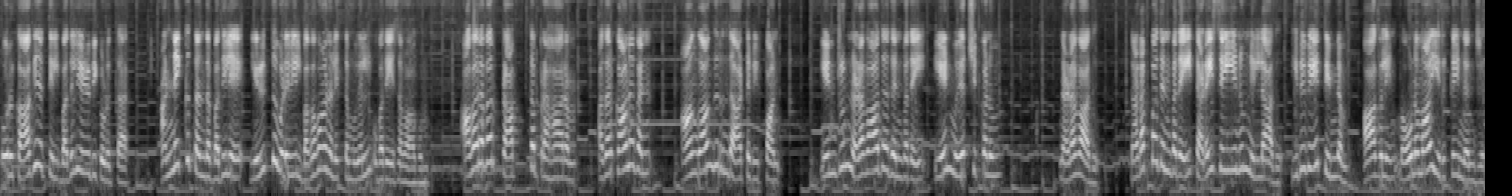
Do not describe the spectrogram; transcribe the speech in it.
ஒரு காகிதத்தில் பதில் எழுதி கொடுத்தார். அன்னைக்கு தந்த பதிலே எழுத்து வடிவில் பகவான் அளித்த முதல் உபதேசமாகும். அவரவர் பிராப்த பிரகாரம் அதற்கானவன் ஆங்காங்கிருந்து ஆட்டுவிப்பான் என்றும் நடவாததென்பதை ஏன் முயற்சிக்கணும்? நடவாது. நடப்பதென்பதை தடை செய்யினும் நில்லாது. இதுவே திண்ணம். ஆகலின் மௌனமாய் இருக்கை நன்று.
